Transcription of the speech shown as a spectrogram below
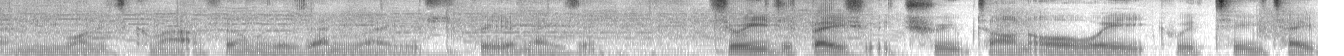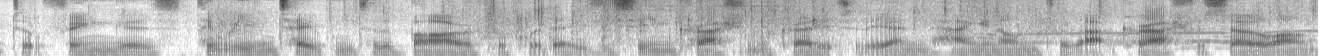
and he wanted to come out and film with us anyway, which is pretty amazing. So he just basically trooped on all week with two taped up fingers. I think we even taped him to the bar a couple of days. You see him crashing the credits at the end, hanging on to that crash for so long.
